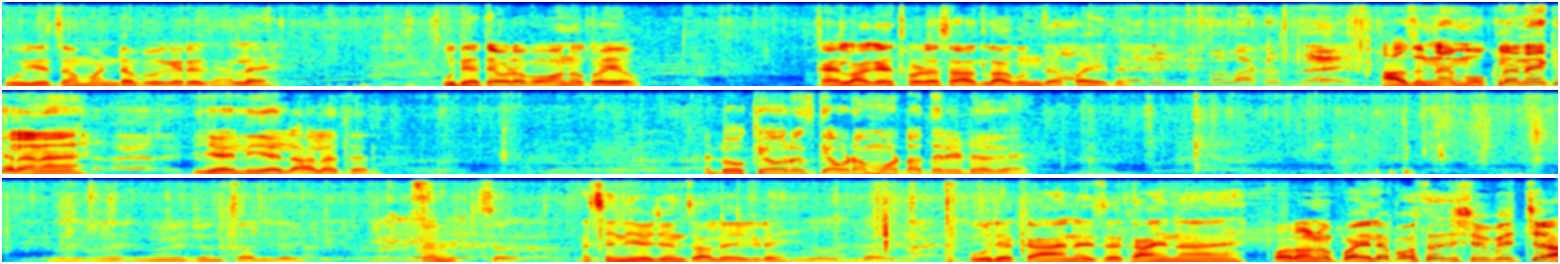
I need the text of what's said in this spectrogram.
पूजेचा मंडप वगैरे झाला आहे उद्या तेवढा पावा नको येऊ. काय लागाय थोडासा आज लागून जा पाहिजे गॅरंटी पण वाटत नाही. अजून नाही मोकलं नाही केलं नाही. येईल येईल आला तर. डोक्यावरच केवढा मोठा तरी ढग आहे. नियोजन चाललंय. अच्छा नियोजन चालू आहे इकडे. उद्या काय आणायचं काय नाही. पोरांनो पहिल्या पावसाची शुभेच्छा.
